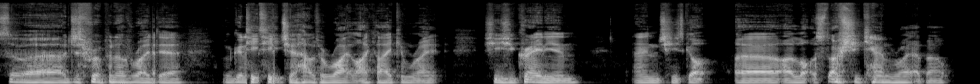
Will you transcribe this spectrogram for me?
So uh, just for up another idea, I'm going to teach her how to write like I can write. She's Ukrainian, and she's got uh, a lot of stuff she can write about.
